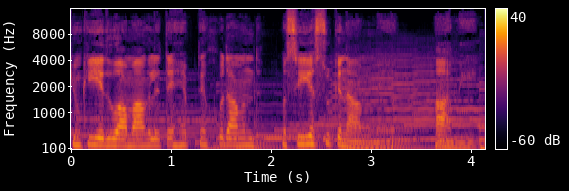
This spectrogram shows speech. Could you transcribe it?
کیونکہ یہ دعا مانگ لیتے ہیں اپنے خدا مند مسی کے نام میں۔ آمین۔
